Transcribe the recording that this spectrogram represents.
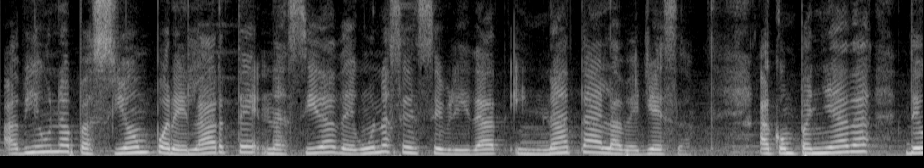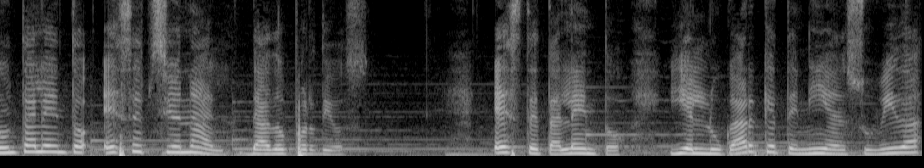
había una pasión por el arte nacida de una sensibilidad innata a la belleza, acompañada de un talento excepcional dado por Dios. este talento y el lugar que tenía en su vida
